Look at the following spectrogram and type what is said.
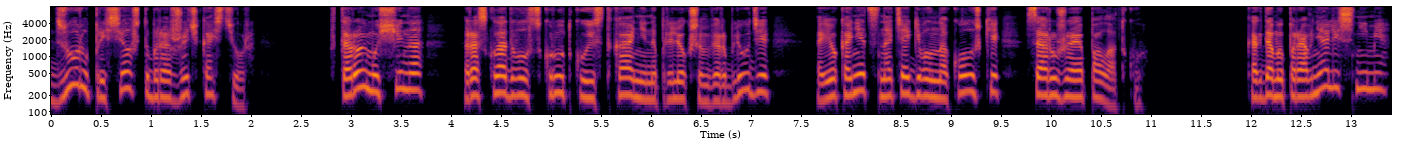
Джуру присел, чтобы разжечь костер. Второй мужчина раскладывал скрутку из ткани на прилегшем верблюде — а ее конец натягивал на колышки, сооружая палатку. Когда мы поравнялись с ними,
